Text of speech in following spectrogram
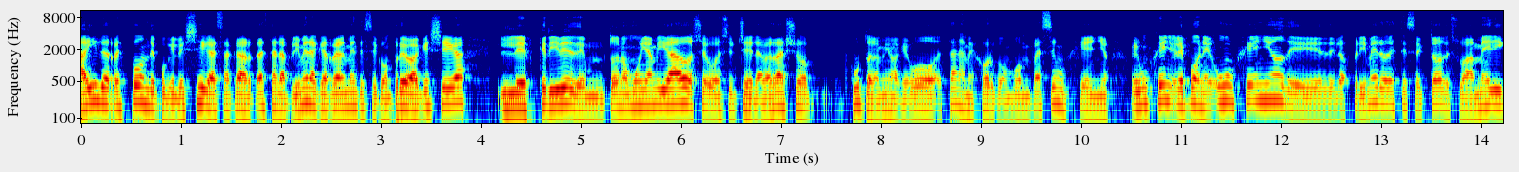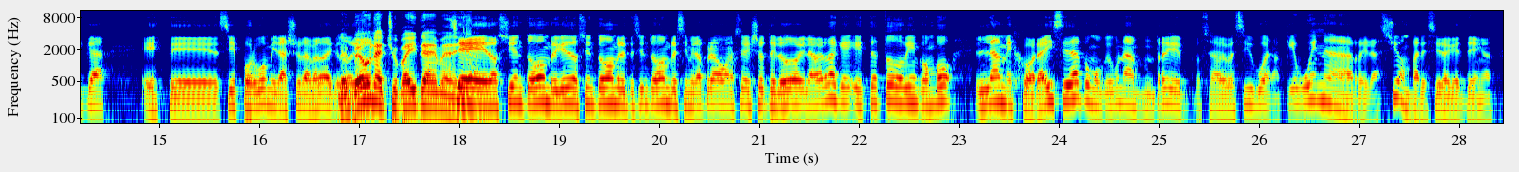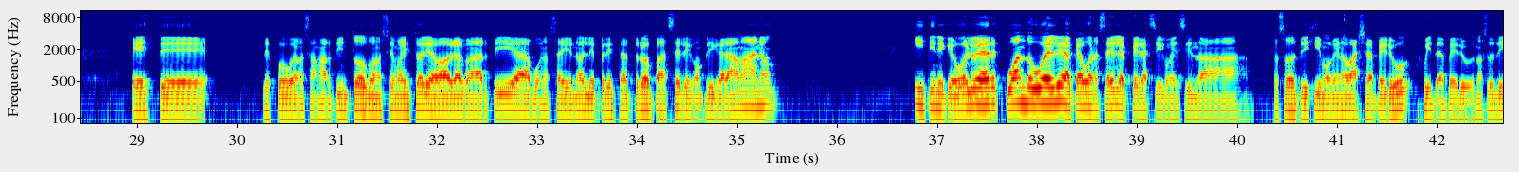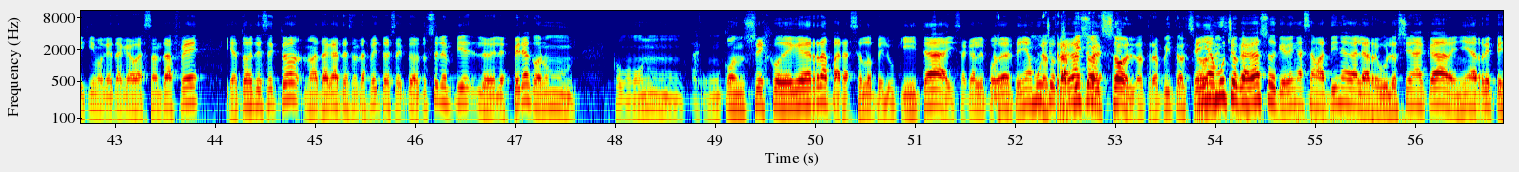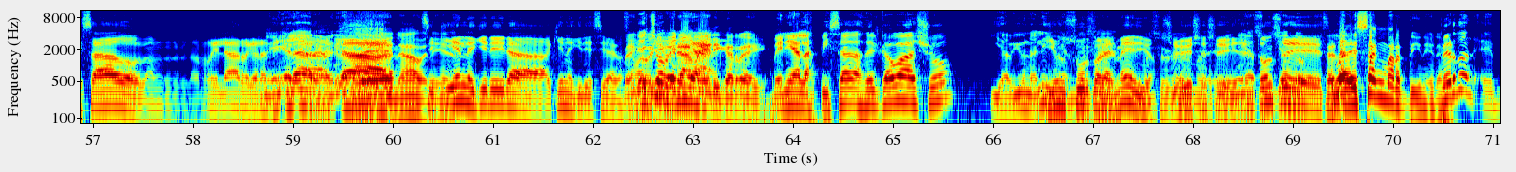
ahí le responde porque le llega esa carta. Esta es la primera que realmente se comprueba que llega. Le escribe de un tono muy amigado. Llego a decir, che, la verdad yo curto la misma que vos. Está la mejor con vos. Me parece un genio. Un genio. Le pone un genio de, de los primeros de este sector de Sudamérica. Este, si es por vos, mira, yo la verdad que Le dos- una chupadita de media. Che, 200 hombres, que 200 hombres, 300 hombres, si me la prueba Buenos Aires, yo te lo doy. La verdad que está todo bien con vos, la mejor. Ahí se da como que una re, o sea, decir, bueno, qué buena relación pareciera que tengan. Este, después, bueno, San Martín, todos conocemos la historia, va a hablar con Artigas, Buenos Aires no le presta tropa, se le complica la mano. Y tiene que volver. Cuando vuelve, acá a Buenos Aires le espera así como diciendo, ah, nosotros te dijimos que no vaya a Perú, fuiste a Perú. Nosotros te dijimos que atacaba a Santa Fe y a todo este sector, no atacaste a Santa Fe y todo el sector. Entonces lo, empie- lo, lo espera con un como un, un consejo de guerra para hacerlo peluquita y sacarle el poder. Tenía mucho los trapitos cagazo. al sol, los trapitos al sol. Tenía mucho cagazo de que venga San Martín haga la revolución acá, venía re pesado, con re larga la Venía tenía, larga, venía claro. no, venía. quién le quiere ir a quién le quiere decir algo De hecho, venía- América, rey. Venían las pisadas del caballo y había una línea. y un surco en el medio. Sí, sí, sí. Entonces, La, la de San Martín era. Perdón, eh,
